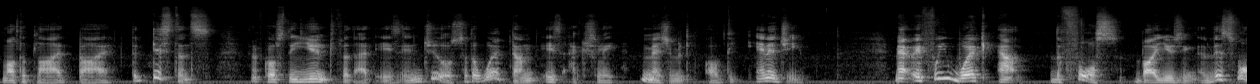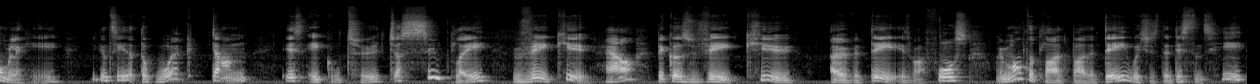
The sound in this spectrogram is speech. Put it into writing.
multiplied by the distance. And of course, the unit for that is in joules. So the work done is actually a measurement of the energy. Now, if we work out the force by using this formula here, you can see that the work done is equal to just simply VQ. How? Because VQ over D is my force. We multiply it by the D, which is the distance here,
